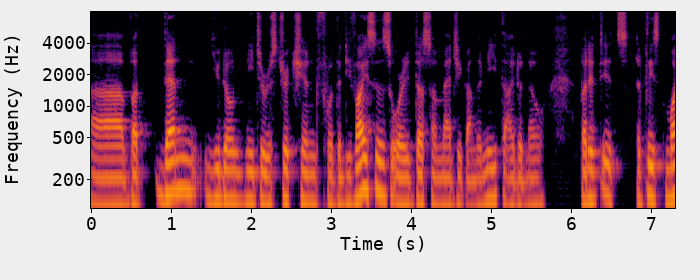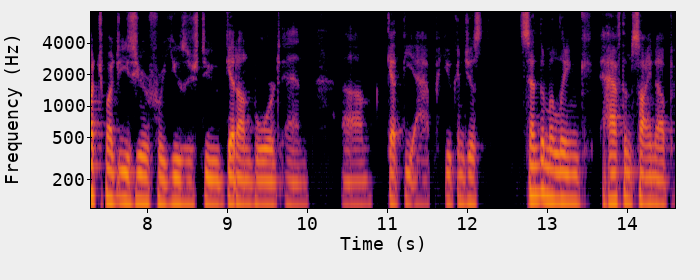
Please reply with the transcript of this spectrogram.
Uh, but then you don't need a restriction for the devices, or it does some magic underneath. I don't know, but it, it's at least much much easier for users to get on board and um, get the app. You can just send them a link, have them sign up,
